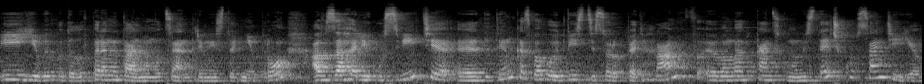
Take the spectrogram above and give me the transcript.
і її виходили в перинатальному центрі місто Дніпро. А взагалі у світі е, дитинка з вагою 245 грамів е, в американському містечку Сан-Дієго.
